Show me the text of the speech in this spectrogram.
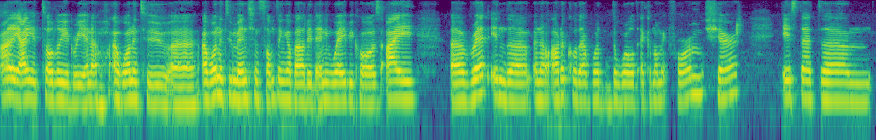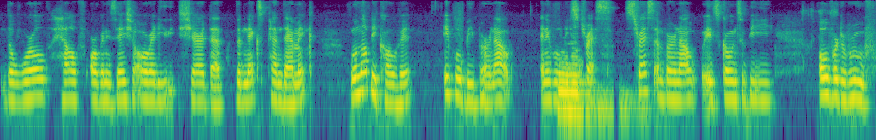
I, I totally agree, and I, I wanted to uh, I wanted to mention something about it anyway because I uh, read in the an article that what the World Economic Forum shared is that um, the World Health Organization already shared that the next pandemic will not be COVID, it will be burnout, and it will mm. be stress. Stress and burnout is going to be over the roof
